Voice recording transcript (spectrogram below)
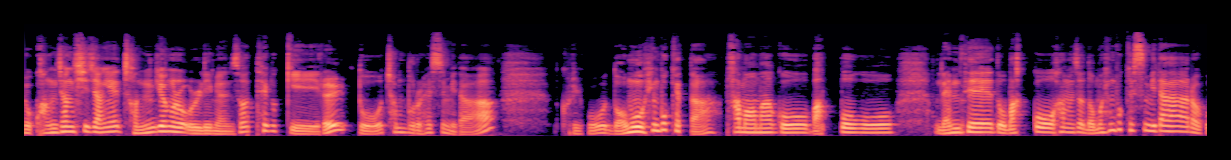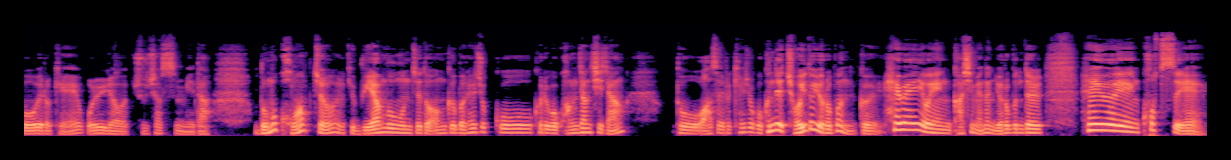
요 광장시장에 전경을 올리면서 태극기를 또 첨부를 했습니다. 그리고 너무 행복했다. 탐험하고 맛보고 냄새도 맡고 하면서 너무 행복했습니다라고 이렇게 올려주셨습니다. 너무 고맙죠. 이렇게 위안부 문제도 언급을 해줬고 그리고 광장시장 또 와서 이렇게 해주고. 근데 저희도 여러분 그 해외 여행 가시면은 여러분들 해외 여행 코스에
